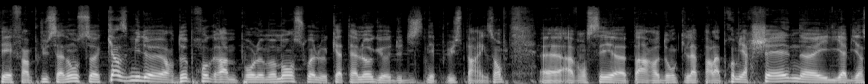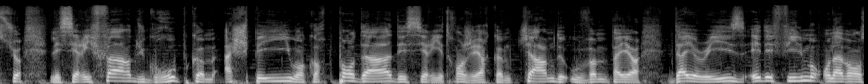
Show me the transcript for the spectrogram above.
TF1 annonce 15 000 heures de programme pour le moment, soit le catalogue de Disney par exemple, euh, avancé euh, par donc la, par la première chaîne. Euh, il y a bien sûr les séries phares du groupe comme HPI ou encore Panda, des séries étrangères comme Charmed ou Vampire Diaries et des films. On avance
